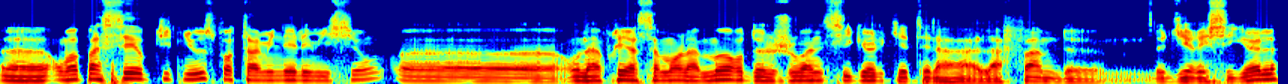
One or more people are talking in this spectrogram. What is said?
Euh, on va passer aux petites news pour terminer l'émission. Euh, on a appris récemment la mort de Joan Siegel, qui était la, la femme de, de Jerry Siegel,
